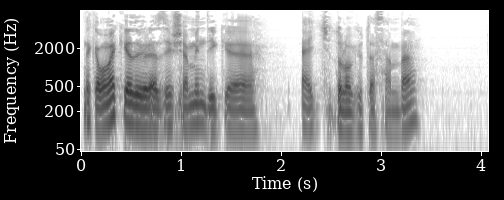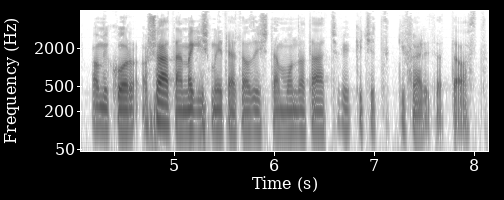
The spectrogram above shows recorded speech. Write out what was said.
Nekem a megkérdőjelezésem mindig egy dolog jut eszembe, amikor a sátán megismételte az Isten mondatát, csak egy kicsit kifelítette azt.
